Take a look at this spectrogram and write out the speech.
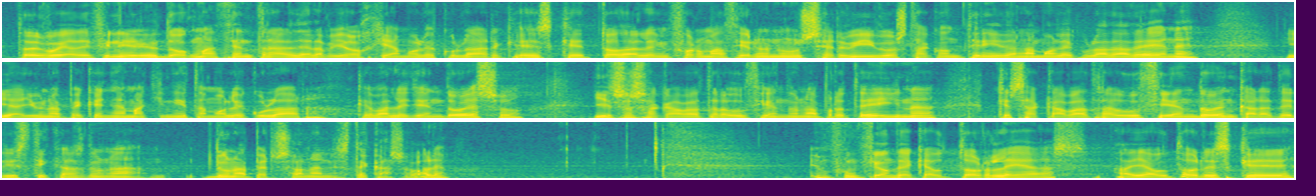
Entonces voy a definir el dogma central de la biología molecular, que es que toda la información en un ser vivo está contenida en la molécula de ADN y hay una pequeña maquinita molecular que va leyendo eso y eso se acaba traduciendo en una proteína que se acaba traduciendo en características de una, de una persona en este caso. ¿vale? En función de qué autor leas, hay autores que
